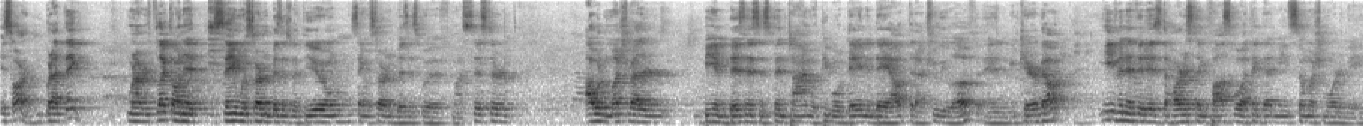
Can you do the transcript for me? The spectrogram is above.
It's hard, but I think when I reflect on it, same with starting a business with you, same with starting a business with my sister, I would much rather be in business and spend time with people day in and day out that I truly love and care about. Even if it is the hardest thing possible, I think that means so much more to me.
